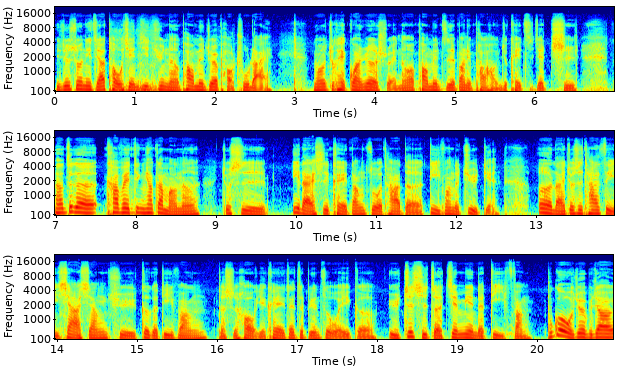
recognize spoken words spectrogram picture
也就是说你只要投钱进去呢，泡面就会跑出来。然后就可以灌热水，然后泡面直接帮你泡好，你就可以直接吃。那这个咖啡厅要干嘛呢？就是一来是可以当做它的地方的据点，二来就是他自己下乡去各个地方的时候，也可以在这边作为一个与支持者见面的地方。不过我觉得比较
